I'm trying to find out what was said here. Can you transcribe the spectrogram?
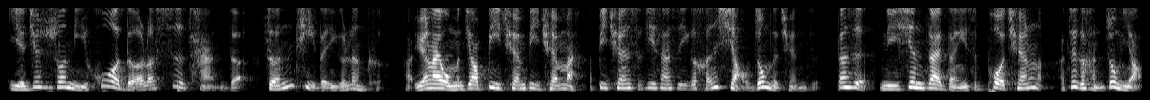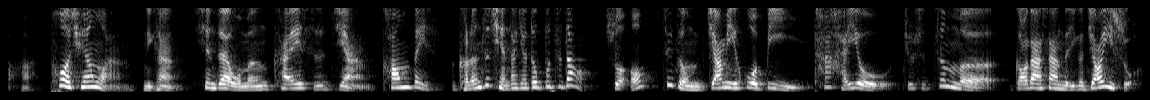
也就是说你获得了市场的整体的一个认可原来我们叫币圈，币圈嘛，币圈实际上是一个很小众的圈子，但是你现在等于是破圈了啊，这个很重要哈。破圈完，你看现在我们开始讲 Coinbase，可能之前大家都不知道，说哦，这种加密货币它还有就是这么。高大上的一个交易所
